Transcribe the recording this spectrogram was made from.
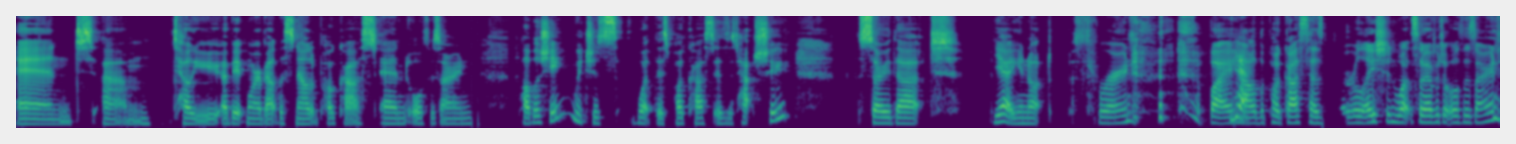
and um, tell you a bit more about the Snailed It podcast and Author's Own Publishing, which is what this podcast is attached to, so that, yeah, you're not thrown by Yeah. how the podcast has no relation whatsoever to Author's Own,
